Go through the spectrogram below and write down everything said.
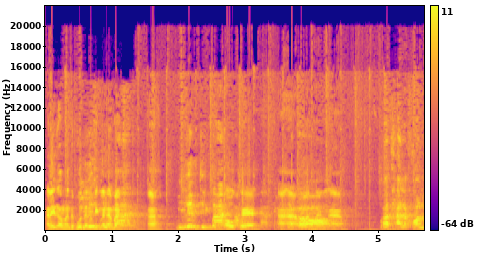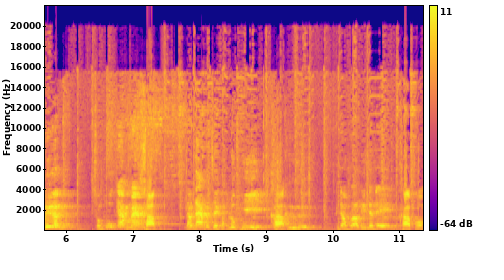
อันนี้กำลังจะพูดเรื่องจริงแล้วใช่ไหมอ่ามีเรื่องจริงบ้างโอเคครับอ่าแล้วอ่าก็วันหนึ่งอ่ามาถ่ายละครเรื่องชมพู่แก้มแหม่มครับ แล้วได้มาเจอกับลูกพี่ครัก็บคือพี่น้องเราลินนั่นเองครับผม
